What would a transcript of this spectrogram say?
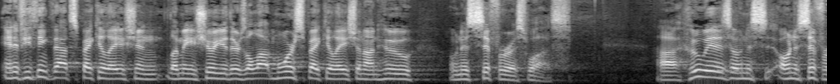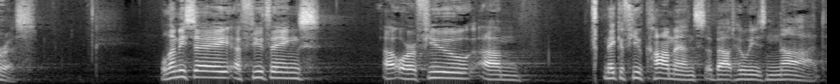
And if you think that's speculation, let me assure you there's a lot more speculation on who Onesiphorus was. Uh, who is Ones- Onesiphorus? Well, let me say a few things uh, or a few, um, make a few comments about who he's not.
